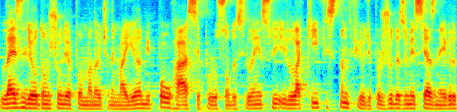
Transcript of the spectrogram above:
Leslie Odom Jr. por Uma Noite em Miami, Paul Hasse por O Som do Silêncio e Lakeith Stanfield por Judas e o Messias Negro.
